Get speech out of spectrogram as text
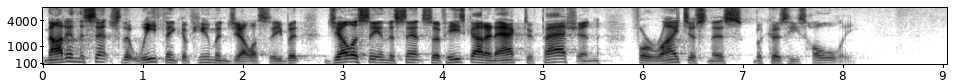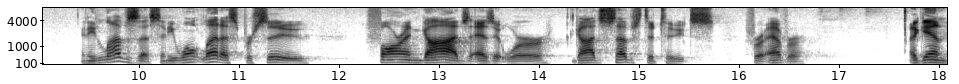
not in the sense that we think of human jealousy, but jealousy in the sense of he's got an active passion for righteousness because he's holy. And he loves us, and he won't let us pursue foreign gods, as it were, God's substitutes forever. Again,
